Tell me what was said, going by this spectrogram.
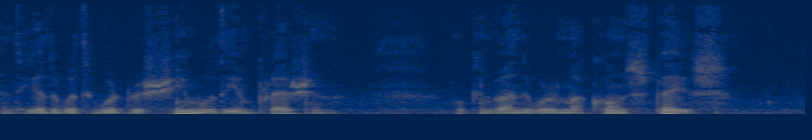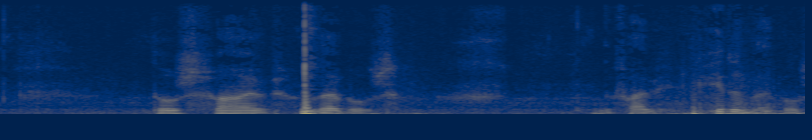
and together with the word Rishimu, the impression, will combine the word Makom, space. Those five levels, the five hidden levels,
